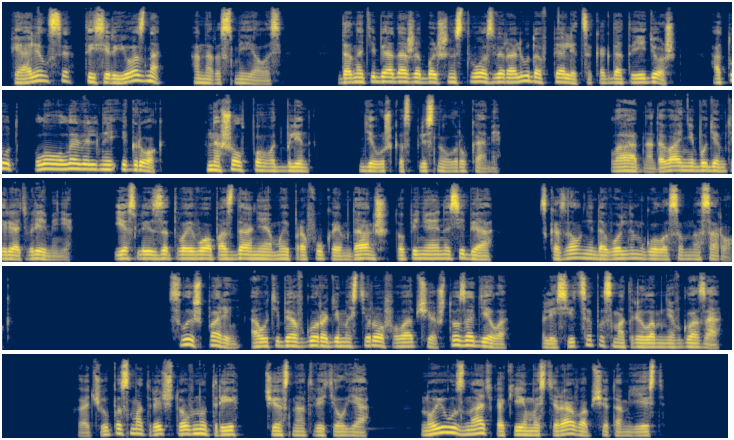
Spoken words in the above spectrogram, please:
«Пялился? Ты серьезно?» – она рассмеялась. Да на тебя даже большинство зверолюдов пялится, когда ты идешь. А тут low-level ный игрок. Нашел повод, блин. Девушка всплеснула руками. Ладно, давай не будем терять времени. Если из-за твоего опоздания мы профукаем данж, то пеняй на себя, сказал недовольным голосом носорог. «Слышь, парень, а у тебя в городе мастеров вообще что за дело?» Лисица посмотрела мне в глаза. «Хочу посмотреть, что внутри», — честно ответил я но и узнать, какие мастера вообще там есть.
